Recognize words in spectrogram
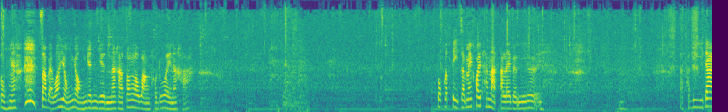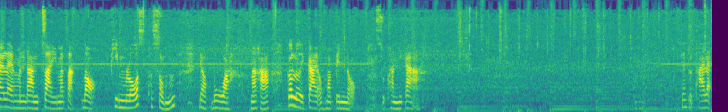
ตรงเนี้ยจะแบบว่าหยองหยองเย็นเย็นนะคะ ต้องระวังเขาด้วยนะคะ ปกติจะไม่ค่อยถนัดอะไรแบบนี้เลย แต่พอดีได้แรงมันดาลใจมาจากดอกพิมโรสผสมดอกบัวนะคะ ก็เลยกลายออกมาเป็นดอกสุพรรณิกาเส้นสุดท้ายแหละ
